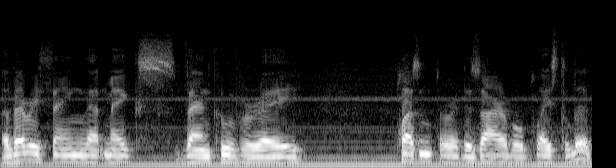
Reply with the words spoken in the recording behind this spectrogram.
of everything that makes Vancouver a pleasant or a desirable place to live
